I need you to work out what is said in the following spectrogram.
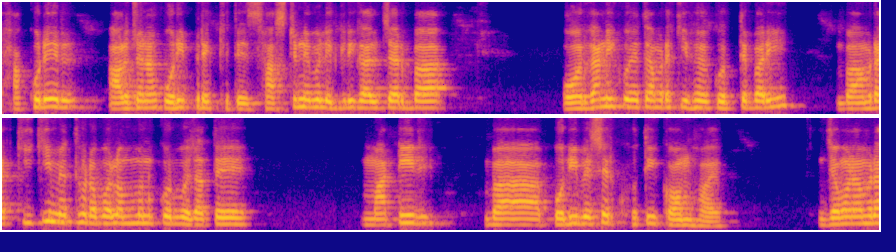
ঠাকুরের আলোচনার পরিপ্রেক্ষিতে সাস্টেনেবল এগ্রিকালচার বা অর্গানিক ওয়েতে আমরা কীভাবে করতে পারি বা আমরা কি কি মেথড অবলম্বন করব যাতে মাটির বা পরিবেশের ক্ষতি কম হয়? যেমন আমরা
